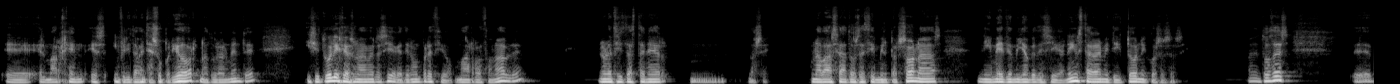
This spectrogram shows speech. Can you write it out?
eh, el margen es infinitamente superior, naturalmente. Y si tú eliges una membresía que tiene un precio más razonable, no necesitas tener, mm, no sé, una base de datos de 100.000 personas, ni medio millón que te sigan en Instagram, ni TikTok, ni cosas así. Entonces, eh,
